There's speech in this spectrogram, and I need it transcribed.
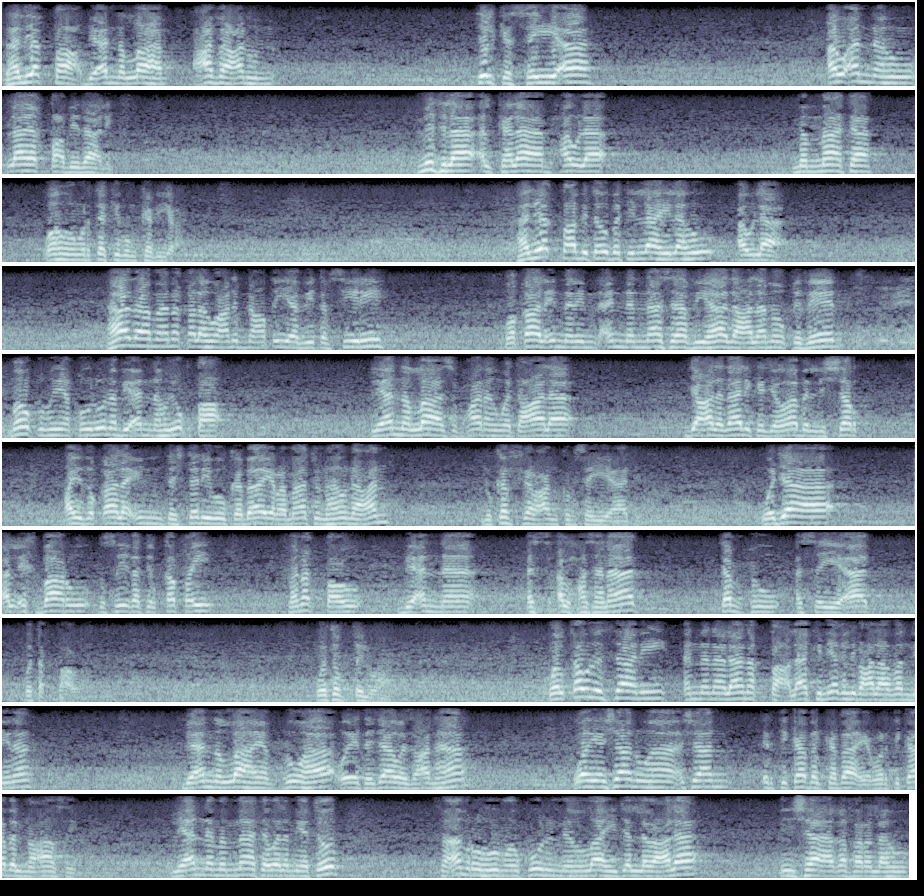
فهل يقطع بأن الله عفى عنه تلك السيئة؟ أو أنه لا يقطع بذلك؟ مثل الكلام حول من مات وهو مرتكب كبيرا هل يقطع بتوبة الله له أو لا؟ هذا ما نقله عن ابن عطية في تفسيره وقال إن, إن الناس في هذا على موقفين موقف يقولون بأنه يقطع لأن الله سبحانه وتعالى جعل ذلك جوابا للشرط حيث قال إن تجتنبوا كبائر ما تنهون عنه نكفر عنكم سيئاتكم. وجاء الإخبار بصيغة القطع فنقطع بأن الحسنات تمحو السيئات وتقطعها وتبطلها. والقول الثاني أننا لا نقطع لكن يغلب على ظننا بأن الله يمحوها ويتجاوز عنها وهي شانها شان ارتكاب الكبائر وارتكاب المعاصي لأن من مات ولم يتوب فأمره موكول من الله جل وعلا إن شاء غفر له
